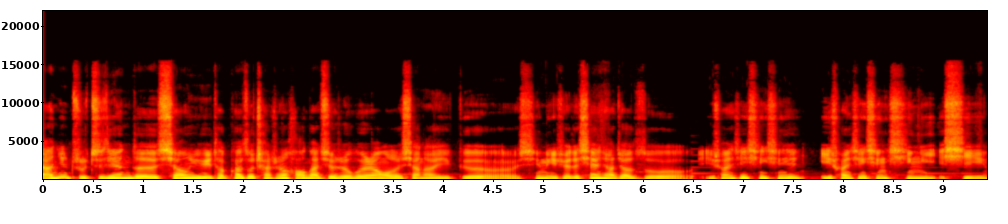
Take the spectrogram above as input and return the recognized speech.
男女主之间的相遇，他快速产生好感，其实会让我想到一个心理学的现象，叫做遗传性性心遗传性性心理吸引。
